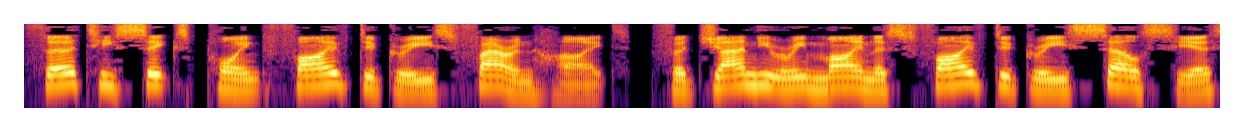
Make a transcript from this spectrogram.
36.5 degrees Fahrenheit for January minus 5 degrees Celsius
